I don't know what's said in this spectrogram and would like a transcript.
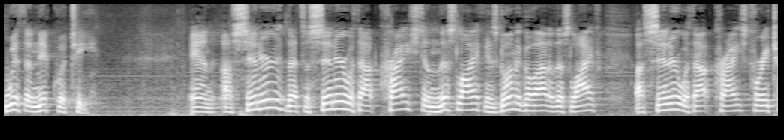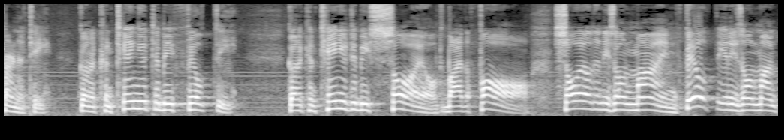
with iniquity. And a sinner that's a sinner without Christ in this life is going to go out of this life a sinner without Christ for eternity. Going to continue to be filthy going to continue to be soiled by the fall, soiled in his own mind, filthy in his own mind,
